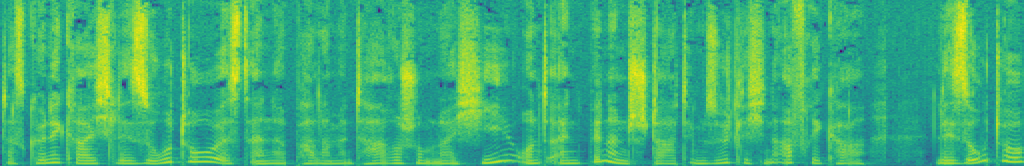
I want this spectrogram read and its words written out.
Das Königreich Lesotho ist eine parlamentarische Monarchie und ein Binnenstaat im südlichen Afrika. Lesotho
